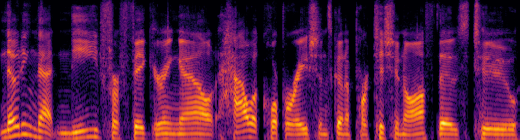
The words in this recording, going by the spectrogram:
noting that need for figuring out how a corporation is going to partition off those two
